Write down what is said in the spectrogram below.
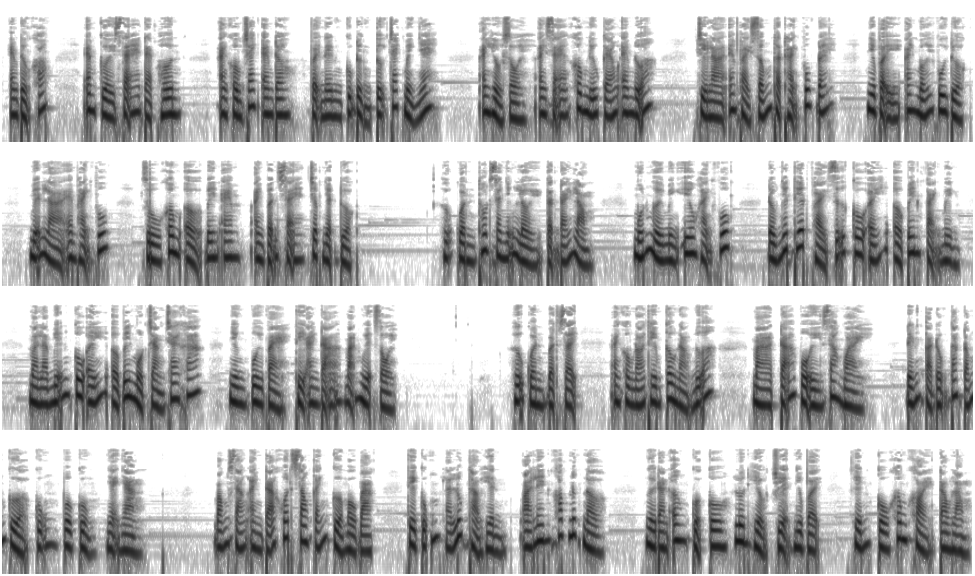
Em đừng khóc, em cười sẽ đẹp hơn. Anh không trách em đâu, vậy nên cũng đừng tự trách mình nhé. Anh hiểu rồi, anh sẽ không níu kéo em nữa. Chỉ là em phải sống thật hạnh phúc đấy. Như vậy anh mới vui được. Miễn là em hạnh phúc, dù không ở bên em, anh vẫn sẽ chấp nhận được. Hữu quân thốt ra những lời tận đáy lòng. Muốn người mình yêu hạnh phúc, đâu nhất thiết phải giữ cô ấy ở bên cạnh mình, mà là miễn cô ấy ở bên một chàng trai khác, nhưng vui vẻ thì anh đã mãn nguyện rồi. Hữu quân bật dậy, anh không nói thêm câu nào nữa, mà đã vội ra ngoài. Đến cả động tác đóng cửa cũng vô cùng nhẹ nhàng. Bóng sáng anh đã khuất sau cánh cửa màu bạc, thì cũng là lúc Thảo Hiền oái lên khóc nức nở. Người đàn ông của cô luôn hiểu chuyện như vậy, khiến cô không khỏi đau lòng.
